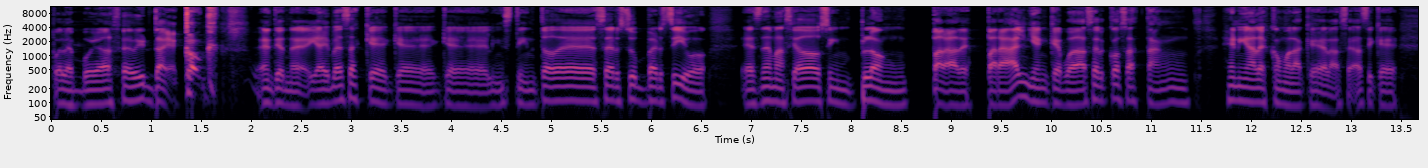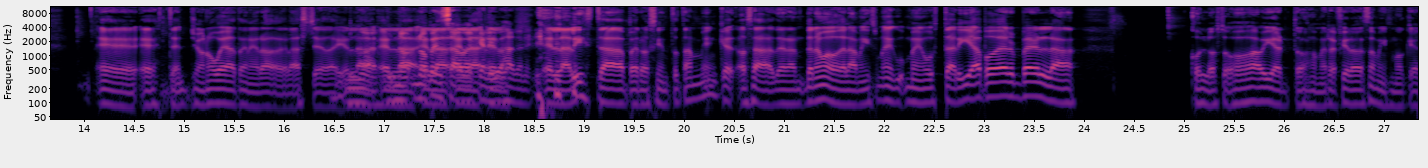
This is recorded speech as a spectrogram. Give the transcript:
pues les voy a servir Diet Coke, ¿entiendes? Y hay veces que, que, que el instinto de ser subversivo es demasiado simplón para, para alguien que pueda hacer cosas tan geniales como la que él hace. Así que eh, este, yo no voy a tener a The Last Jedi en la, No, en no- la- no en la- pensaba la- que lo en ibas a tener. en la lista, pero siento también que, o sea, de, nuevo, de la misma, me, me gustaría poder verla con los ojos abiertos, me refiero a eso mismo, que,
